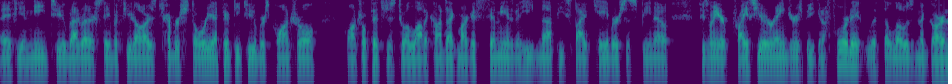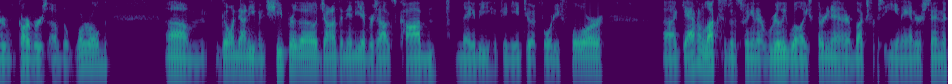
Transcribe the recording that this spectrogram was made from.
if you need to, but I'd rather save a few dollars. Trevor Story at 52 versus Quantrill. Quantrill pitches to a lot of contact. Marcus Semien's been heating up. He's 5K versus Spino. So he's one of your pricier Rangers, but you can afford it with the Lows and the Gar- Garvers of the world. Um, going down even cheaper, though, Jonathan India versus Alex Cobb, maybe if you need to at 44. Uh, Gavin Lux has been swinging it really well. He's 3,900 bucks versus Ian Anderson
